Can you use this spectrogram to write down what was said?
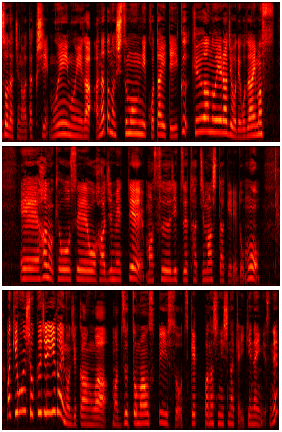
育ちの私、ムエイムエイがあなたの質問に答えていく Q&A ラジオでございます。えー、歯の矯正を始めて、まあ、数日経ちましたけれども、まあ、基本食事以外の時間は、まあ、ずっとマウスピースをつけっぱなしにしなきゃいけないんですね。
